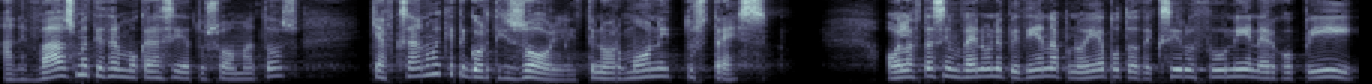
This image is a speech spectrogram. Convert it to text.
ανεβάζουμε τη θερμοκρασία του σώματος και αυξάνουμε και την κορτιζόλη, την ορμόνη του στρες. Όλα αυτά συμβαίνουν επειδή η αναπνοή από το δεξί ρουθούνι ενεργοποιεί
